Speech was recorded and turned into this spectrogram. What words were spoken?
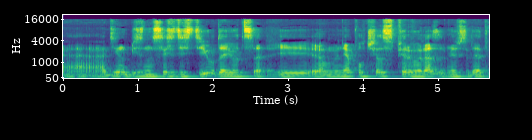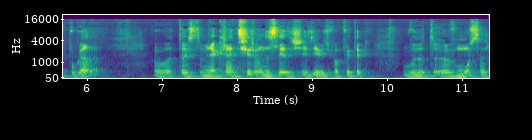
один бизнес из десяти удается, и у меня получилось с первого раза, меня всегда это пугало. Вот, то есть у меня гарантированно следующие 9 попыток будут э, в мусор.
